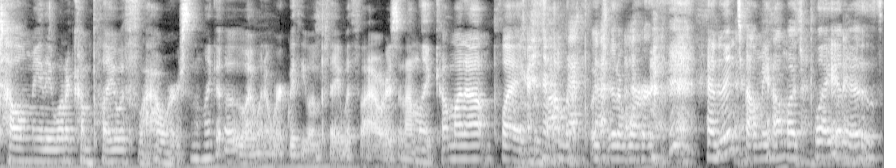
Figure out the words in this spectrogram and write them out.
tell me they want to come play with flowers and I'm like, oh, I want to work with you and play with flowers. And I'm like, come on out and play because I'm going to put you to work and then tell me how much play it is.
